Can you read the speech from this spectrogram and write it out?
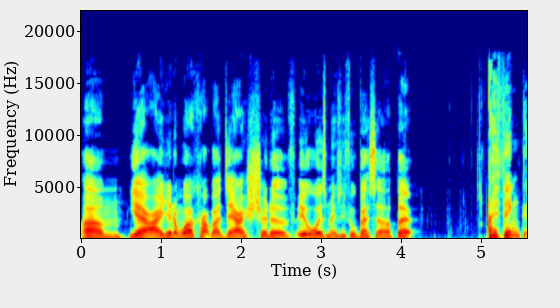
um, yeah, I didn't work out that day. I should have. It always makes me feel better, but I think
